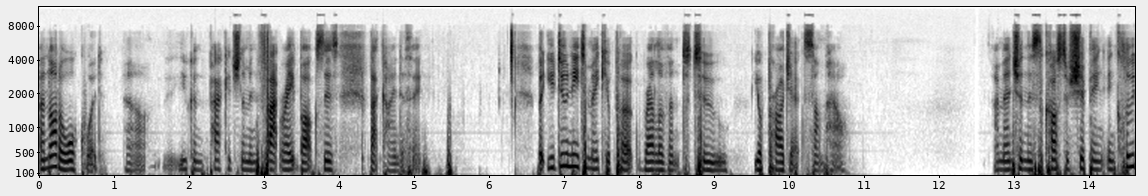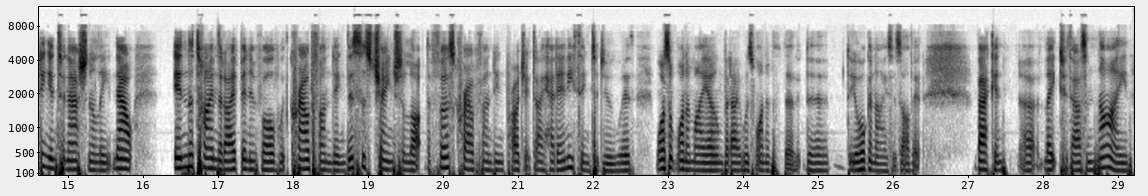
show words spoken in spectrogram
are not awkward. Uh, you can package them in flat rate boxes, that kind of thing. But you do need to make your perk relevant to your project somehow. I mentioned this, the cost of shipping, including internationally. Now, in the time that I've been involved with crowdfunding, this has changed a lot. The first crowdfunding project I had anything to do with wasn't one of my own, but I was one of the, the, the organizers of it back in uh, late 2009.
